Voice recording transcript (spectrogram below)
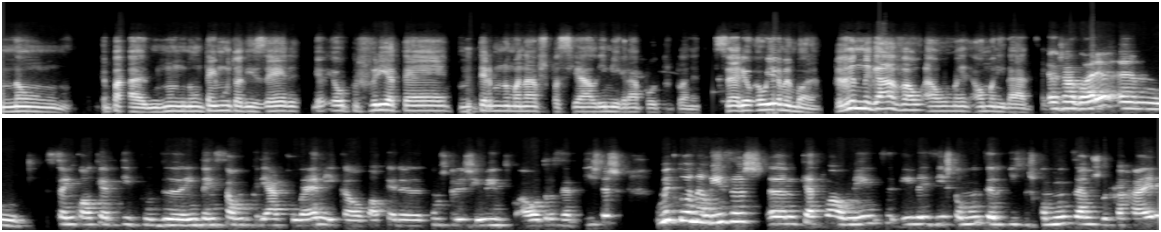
Não, epá, não, não tem muito a dizer. Eu, eu preferia até meter-me numa nave espacial e migrar para outro planeta. Sério, eu, eu ia-me embora. Renegava a, a, humanidade. Eu já agora, um, sem qualquer tipo de intenção de criar polémica ou qualquer constrangimento a outros artistas, como é que tu analisas um, que atualmente ainda existam muitos artistas com muitos anos de carreira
